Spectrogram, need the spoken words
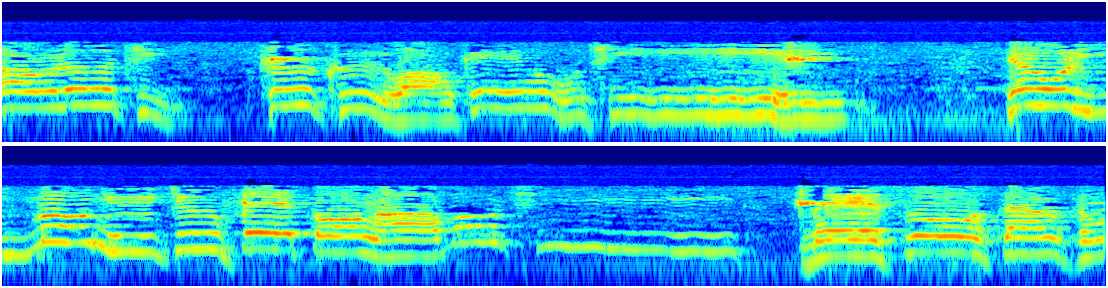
上楼梯，偷看王盖我去，让我李某女就翻到外房去，买烧上做生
